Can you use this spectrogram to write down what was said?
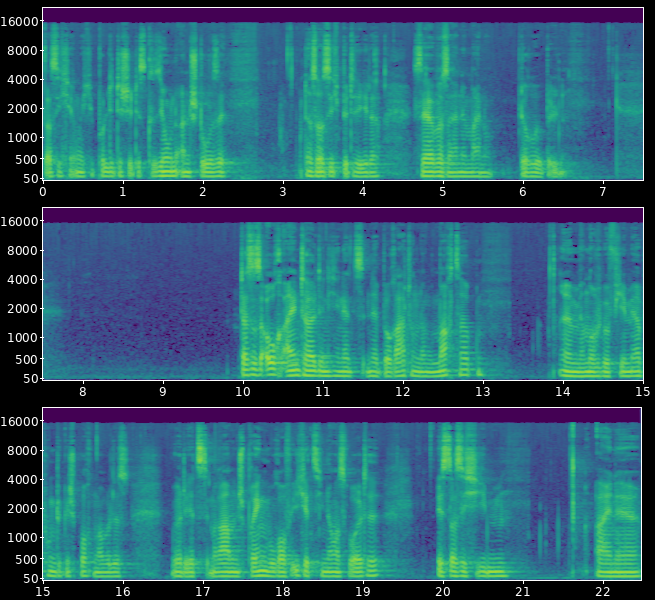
dass ich irgendwelche politische Diskussionen anstoße. Da soll sich bitte jeder selber seine Meinung darüber bilden. Das ist auch ein Teil, den ich jetzt in der Beratung dann gemacht habe. Ähm, wir haben noch über viel mehr Punkte gesprochen, aber das würde jetzt den Rahmen sprengen, worauf ich jetzt hinaus wollte ist, dass ich ihm eine,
